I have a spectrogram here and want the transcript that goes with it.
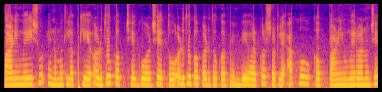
પાણી ઉમેરીશું. એનો મતલબ કે અડધો કપ છે ગોળ છે તો અડધો કપ અડધો કપ એમ બે વાર કરશો એટલે આખો કપ પાણી ઉમેરવાનું છે.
